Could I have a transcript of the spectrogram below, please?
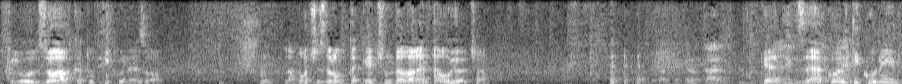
אפילו זוהר כתוב תיקוני זוהר. למרות שזה לא מתקן שום דבר, אין טעויות שם. כן, זה הכל תיקונים.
